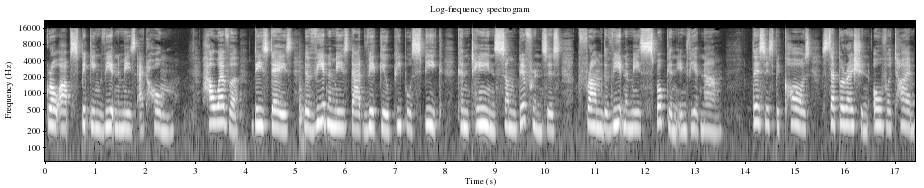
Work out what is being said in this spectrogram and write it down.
grow up speaking Vietnamese at home. However, these days, the Vietnamese that Việt Kiều people speak contains some differences from the Vietnamese spoken in Vietnam. This is because separation over time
